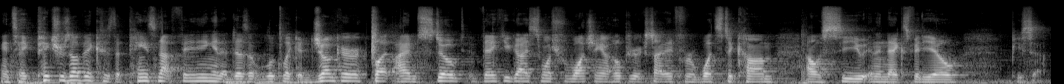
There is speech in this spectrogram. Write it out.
and take pictures of it because the paint's not fading and it doesn't look like a junker. But I'm stoked. Thank you guys so much for watching. I hope you're excited for what's to come. I will see you in the next video. Peace out.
